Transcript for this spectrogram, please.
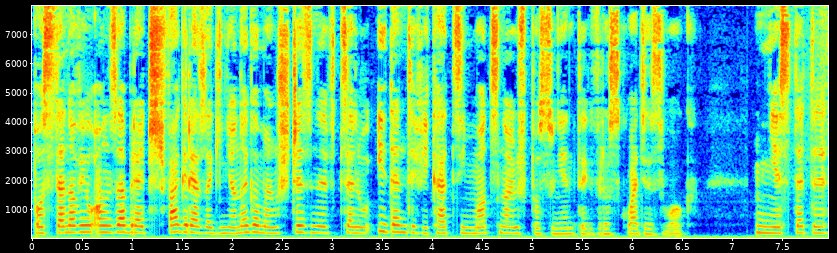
postanowił on zabrać szwagra zaginionego mężczyzny w celu identyfikacji mocno już posuniętych w rozkładzie zwłok. Niestety,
